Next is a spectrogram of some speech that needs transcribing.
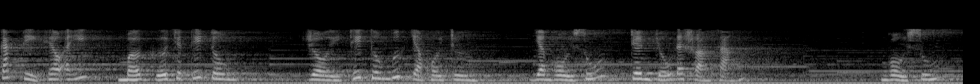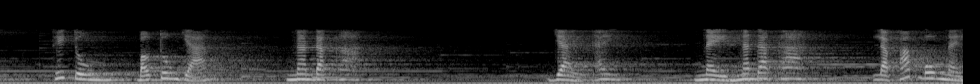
Các tỳ kheo ấy mở cửa cho thế tôn, rồi thế tôn bước vào hội trường và ngồi xuống trên chỗ đã soạn sẵn. Ngồi xuống, thế tôn bảo tôn giả nandaka, dài thay, này nandaka, là pháp môn này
